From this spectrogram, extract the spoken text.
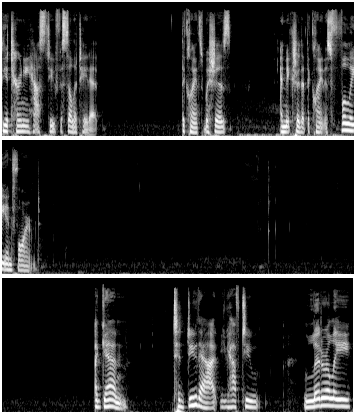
The attorney has to facilitate it, the client's wishes, and make sure that the client is fully informed. Again, to do that, you have to literally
